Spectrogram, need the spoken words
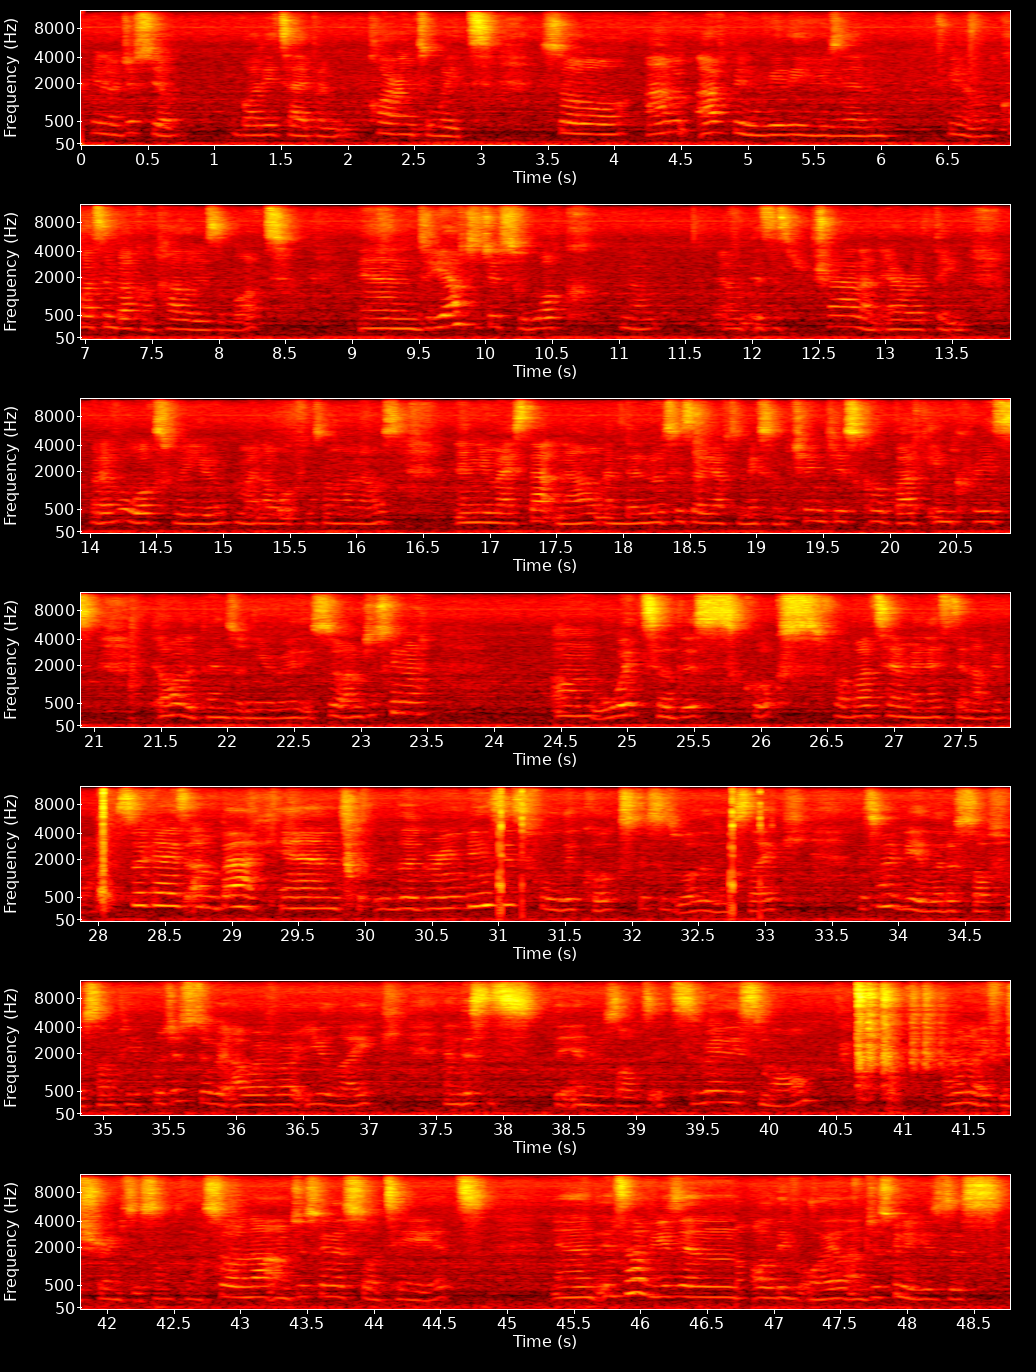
you know just your body type and current weight. So I'm, I've been really using you know cutting back on calories a lot. And you have to just walk you know um, it's a trial and error thing whatever works for you might not work for someone else. And you might start now and then notice that you have to make some changes cut back increase. It all depends on you really. So i'm just gonna um wait till this cooks for about 10 minutes then i'll be back. So guys i'm back and the green beans is fully cooked. This is what it looks like. This might be a little soft for some people. Just do it however you like. And this is the end result. It's really small I don't know if it shrinks or something. So now I'm just to saute it. And instead of using olive oil, I'm just to use this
